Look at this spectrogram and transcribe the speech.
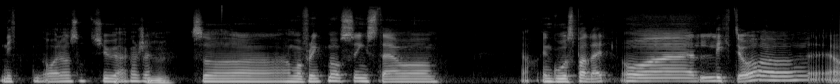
19 år, eller sånt, 20 kanskje. Mm. Så han var flink med oss yngste. Og ja, en god spiller. Og jeg likte jo ja,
